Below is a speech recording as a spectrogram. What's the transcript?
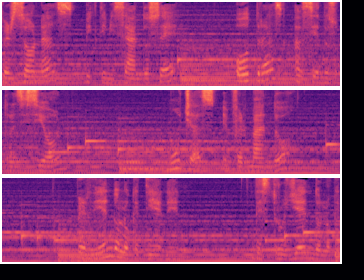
personas victimizándose, otras haciendo su transición, muchas enfermando, perdiendo lo que tienen destruyendo lo que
